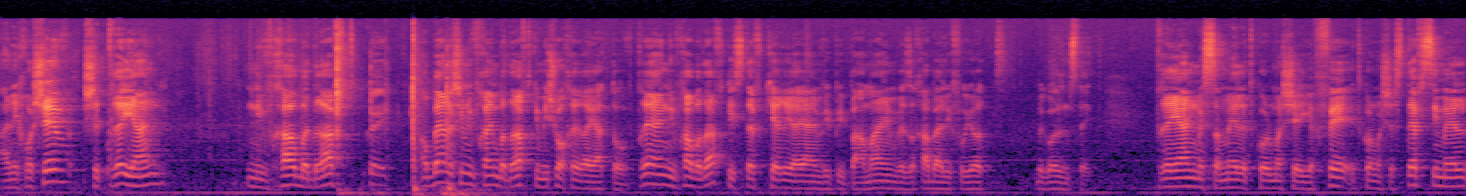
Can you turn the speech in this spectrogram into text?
אני חושב שטרי יאנג נבחר בדראפט, הרבה אנשים נבחרים בדראפט כי מישהו אחר היה טוב. טרי יאנג נבחר בדראפט כי סטף קרי היה MVP פעמיים וזכה באליפויות בגולדן סטייט. טרי יאנג מסמל את כל מה שיפה, את כל מה שסטף סימל.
